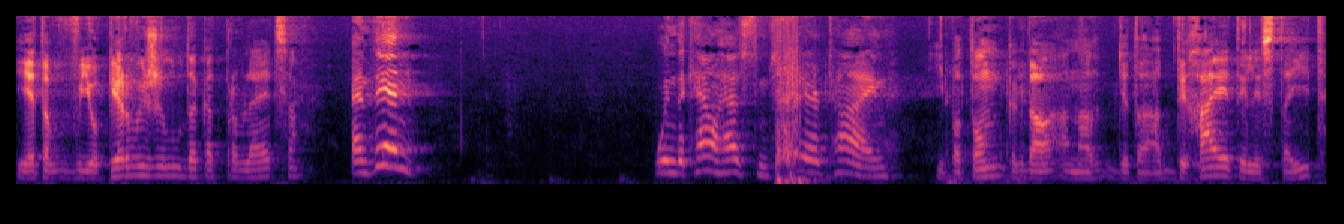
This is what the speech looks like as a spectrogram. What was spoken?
и это в ее первый желудок отправляется. and then when the cow has some spare time, И потом, когда она где-то отдыхает или стоит,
